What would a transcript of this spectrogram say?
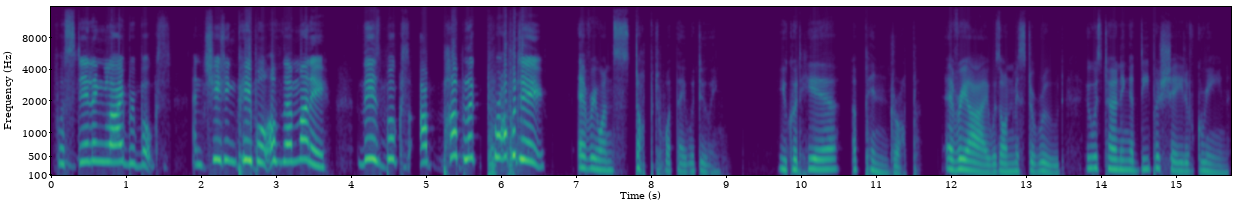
for stealing library books and cheating people of their money. These books are public property. Everyone stopped what they were doing. You could hear a pin drop. Every eye was on Mr. Rude, who was turning a deeper shade of green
